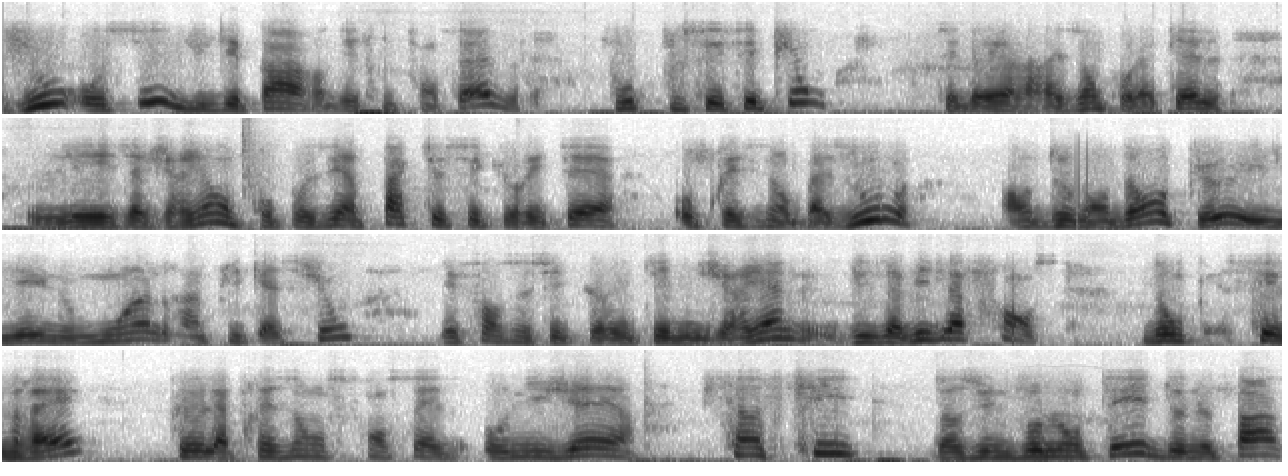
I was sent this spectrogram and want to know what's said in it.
joue aussi du départ des troupes françaises pour pousser ses pions. C'est d'ailleurs la raison pour laquelle les Algériens ont proposé un pacte sécuritaire au président Bazoum en demandant qu'il y ait une moindre implication des forces de sécurité nigériennes vis-à-vis de la France. Donc c'est vrai que la présence française au Niger s'inscrit dans une volonté de ne pas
